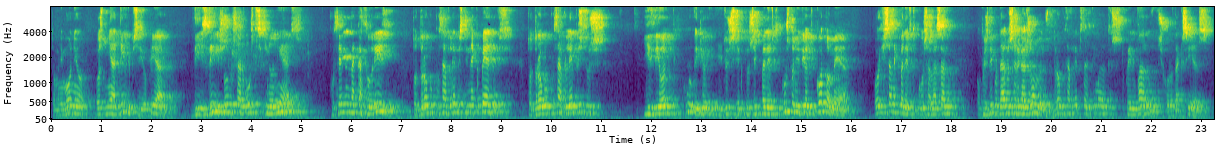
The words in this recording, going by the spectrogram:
Το μνημόνιο ως μια αντίληψη η οποία διεισδύει σε όλους τους αρμού της κοινωνίας, που θέλει να καθορίζει τον τρόπο που θα βλέπει την εκπαίδευση, τον τρόπο που θα βλέπεις τους, ιδιωτικού, τους, τους εκπαιδευτικούς στον ιδιωτικό τομέα όχι σαν εκπαιδευτικούς, αλλά σαν οποιοδήποτε άλλο εργαζόμενο, τον τρόπο που θα βλέπεις τα ζητήματα της, του περιβάλλοντος, της χωροταξίας.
